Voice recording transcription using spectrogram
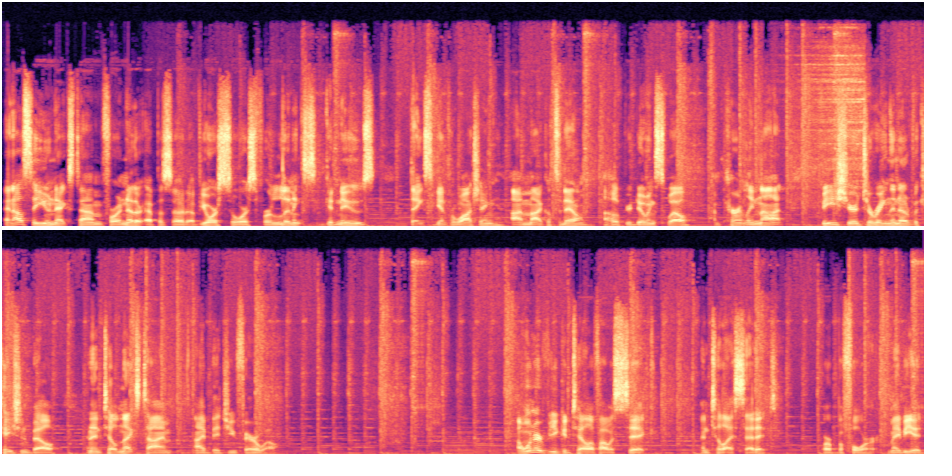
And I'll see you next time for another episode of your source for Linux good news. Thanks again for watching. I'm Michael Tunnell. I hope you're doing swell. I'm currently not. Be sure to ring the notification bell. And until next time, I bid you farewell. I wonder if you could tell if I was sick until I said it or before. Maybe it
